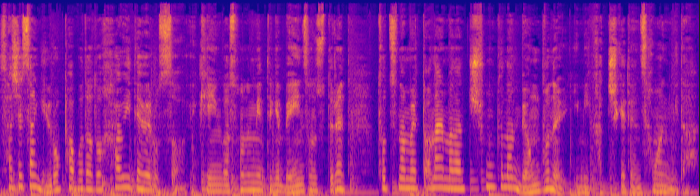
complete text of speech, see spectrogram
사실상 유로파보다도 하위 대회로서 케인과 손흥민 등의 메인 선수들은 토트넘을 떠날 만한 충분한 명분을 이미 갖추게 된 상황입니다.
